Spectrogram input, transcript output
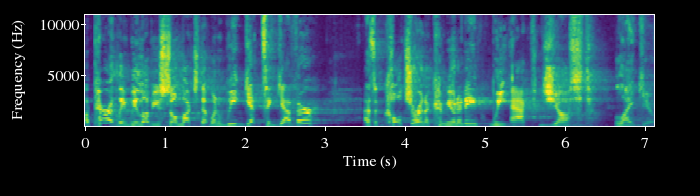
Apparently, we love you so much that when we get together as a culture and a community, we act just like you.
